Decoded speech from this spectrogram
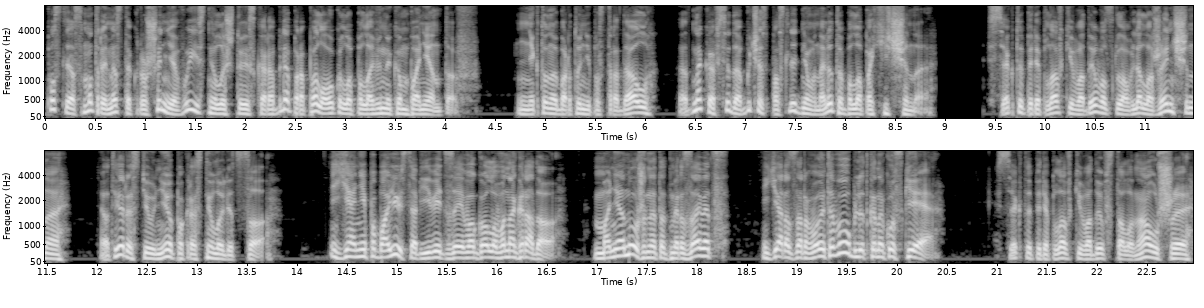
После осмотра места крушения выяснилось, что из корабля пропало около половины компонентов. Никто на борту не пострадал, однако вся добыча с последнего налета была похищена. Секту переплавки воды возглавляла женщина, от ярости у нее покраснело лицо. «Я не побоюсь объявить за его голову награду! Мне нужен этот мерзавец! Я разорву этого ублюдка на куски!» Секта переплавки воды встала на уши.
